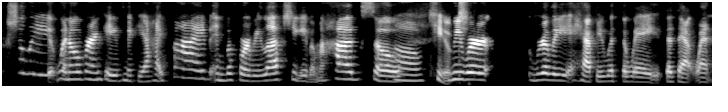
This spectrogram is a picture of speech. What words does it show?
actually went over and gave Mickey a high five. And before we left, she gave him a hug. So oh, cute. we were really happy with the way that that went.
